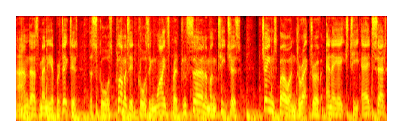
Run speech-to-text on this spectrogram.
and as many had predicted, the scores plummeted, causing widespread concern among teachers. James Bowen, director of NAHT Edge, said,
